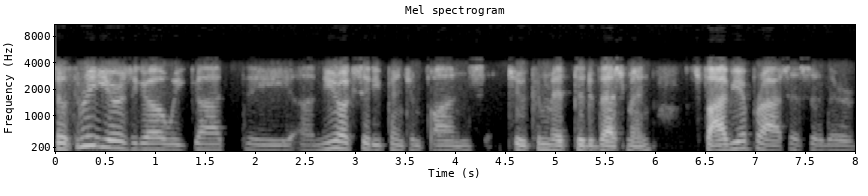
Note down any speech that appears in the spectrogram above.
So three years ago, we got the uh, New York City pension funds to commit to divestment. It's a five-year process, so they're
